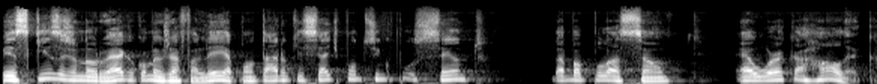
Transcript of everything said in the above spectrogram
pesquisas na Noruega, como eu já falei, apontaram que 7,5% da população é workaholic.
